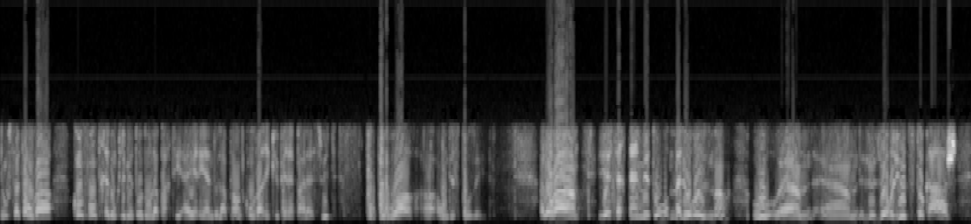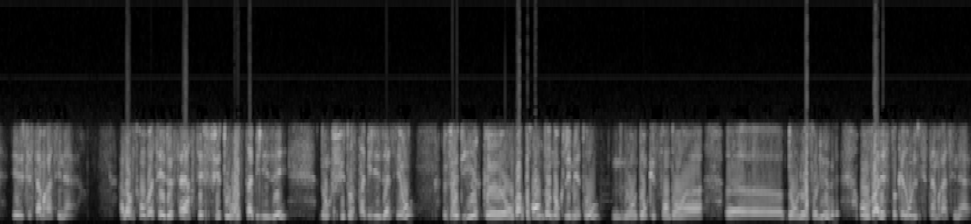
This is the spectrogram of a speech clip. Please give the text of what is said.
Donc ça, ça, on va concentrer donc les métaux dans la partie aérienne de la plante qu'on va récupérer par la suite pour pouvoir euh, en disposer. Alors, euh, il y a certains métaux, malheureusement, où euh, leur lieu de stockage est le système racinaire. Alors, ce qu'on va essayer de faire, c'est phytostabiliser. Donc, phytostabilisation veut dire qu'on va prendre donc les métaux, donc ils sont dans, dans l'eau soluble, on va les stocker dans le système racinaire.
